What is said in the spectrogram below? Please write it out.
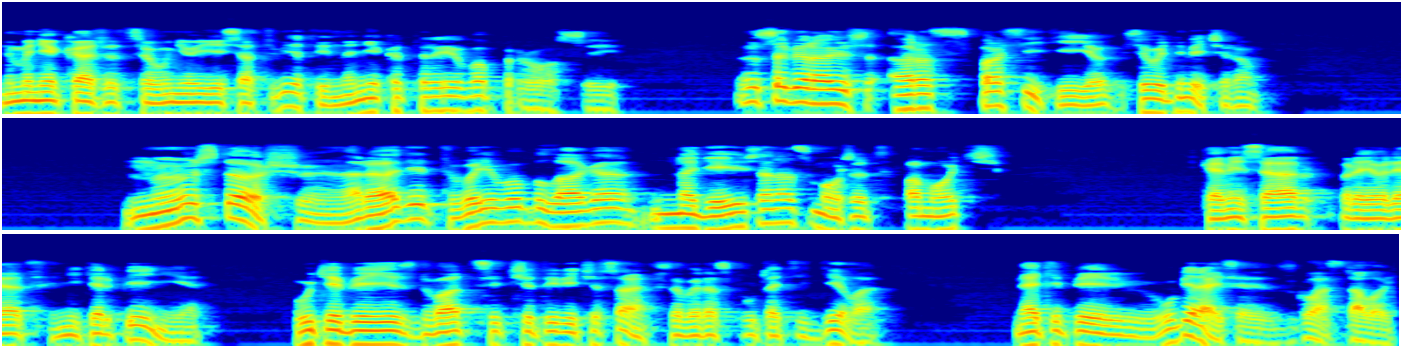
Мне кажется, у нее есть ответы на некоторые вопросы. Собираюсь расспросить ее сегодня вечером. Ну что ж, ради твоего блага, надеюсь, она сможет помочь. Комиссар проявляет нетерпение. У тебя есть двадцать четыре часа, чтобы распутать дело. А теперь убирайся с глаз долой.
